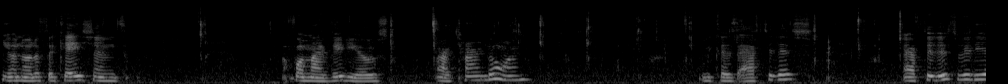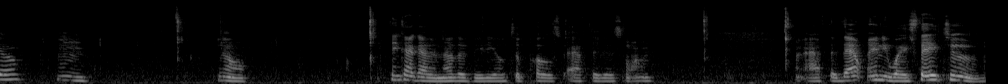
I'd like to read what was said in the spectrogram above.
your notifications for my videos are turned on. Because after this after this video hmm, no. I think I got another video to post after this one. After that anyway stay tuned.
